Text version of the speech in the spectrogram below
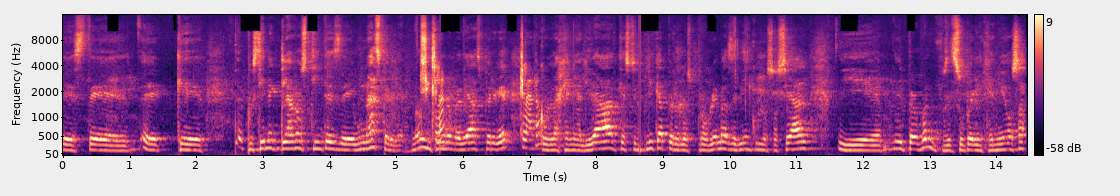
Este, eh, que pues tiene claros tintes de un Asperger, ¿no? un síndrome de Asperger, con la genialidad que esto implica, pero los problemas de vínculo social, y, eh, pero bueno, pues es súper ingeniosa,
